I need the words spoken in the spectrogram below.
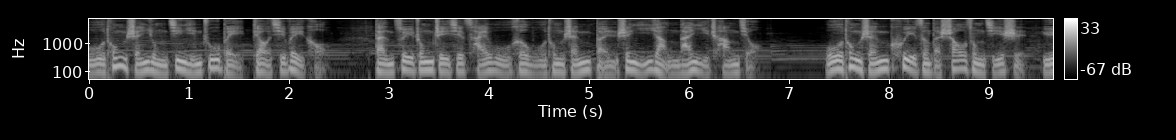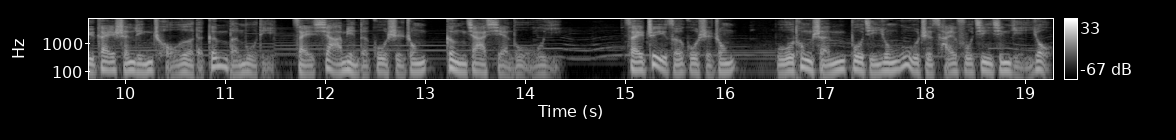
五通神用金银珠贝吊其胃口。但最终，这些财物和五通神本身一样难以长久。五通神馈赠的稍纵即逝与该神灵丑恶的根本目的，在下面的故事中更加显露无遗。在这则故事中，五通神不仅用物质财富进行引诱，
